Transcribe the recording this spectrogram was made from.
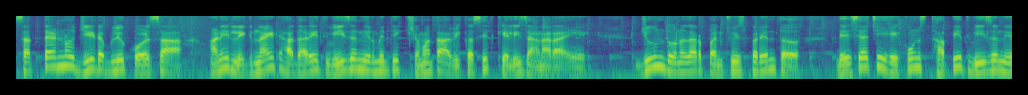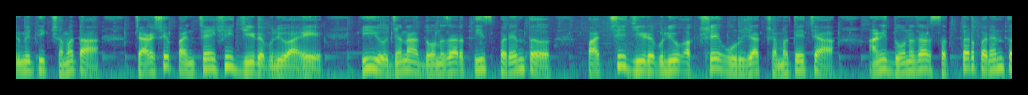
सत्त्याण्णव जी डब्ल्यू कोळसा आणि लिग्नाईट आधारित वीज निर्मिती क्षमता विकसित केली जाणार आहे. जून दोन हजार पंचवीसपर्यंत देशाची एकूण स्थापित वीज निर्मिती क्षमता चारशे पंच्याऐंशी जी डब्ल्यू आहे. ही योजना दोन हजार तीस पर्यंत पाचशे जी डब्ल्यू अक्षय ऊर्जा क्षमतेच्या आणि दोन हजार सत्तर पर्यंत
